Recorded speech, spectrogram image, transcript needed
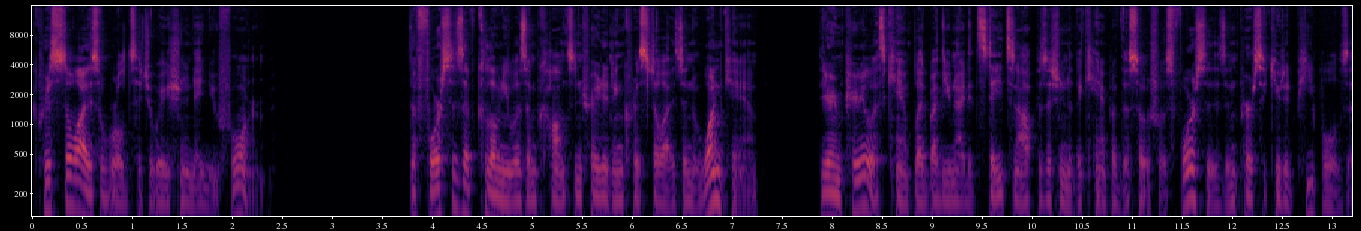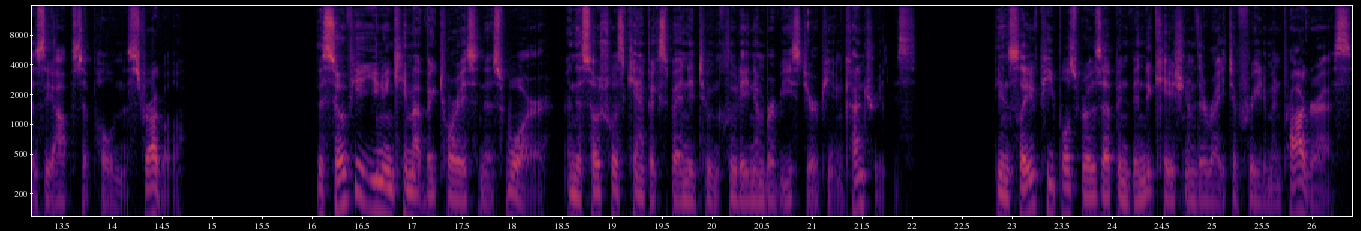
crystallized the world situation in a new form. The forces of colonialism concentrated and crystallized into one camp, the imperialist camp led by the United States in opposition to the camp of the socialist forces and persecuted peoples as the opposite pole in the struggle. The Soviet Union came out victorious in this war, and the socialist camp expanded to include a number of East European countries. The enslaved peoples rose up in vindication of their right to freedom and progress,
